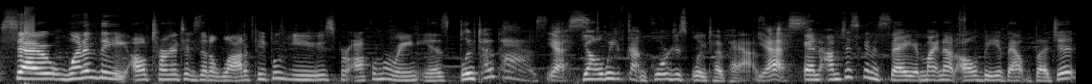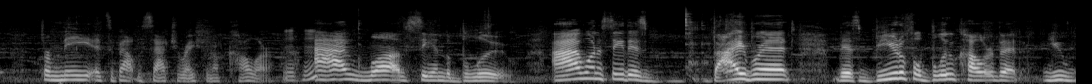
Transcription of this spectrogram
So one of the alternatives that a lot of people use for aquamarine is blue topaz. Yes. Y'all, we've got gorgeous blue topaz. Yes. And I'm just going to say it might not all be about budget. For me, it's about the saturation of color. Mm-hmm. I love seeing the blue. I want to see this vibrant, this beautiful blue color that you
